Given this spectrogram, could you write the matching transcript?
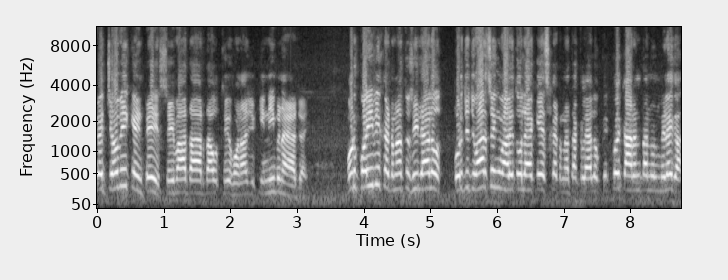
ਕਿ 24 ਘੰਟੇ ਸੇਵਾਦਾਰ ਦਾ ਉੱਥੇ ਹੋਣਾ ਯਕੀਨੀ ਬਣਾਇਆ ਜਾਏ। ਹੁਣ ਕੋਈ ਵੀ ਘਟਨਾ ਤੁਸੀਂ ਲੈ ਲਓ ਬੁਰਜ ਜਵਾਹਰ ਸਿੰਘ ਵਾਲੇ ਤੋਂ ਲੈ ਕੇ ਇਸ ਘਟਨਾ ਤੱਕ ਲੈ ਲਓ, ਕਿ ਕੋਈ ਕਾਰਨ ਤੁਹਾਨੂੰ ਮਿਲੇਗਾ?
